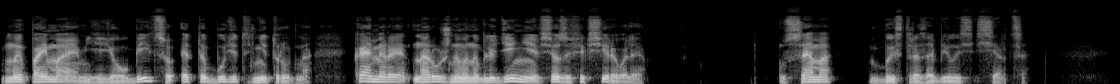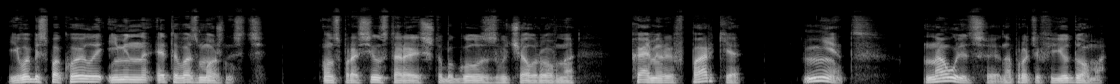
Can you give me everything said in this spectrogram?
мы поймаем ее убийцу, это будет нетрудно. Камеры наружного наблюдения все зафиксировали». У Сэма быстро забилось сердце. Его беспокоила именно эта возможность. Он спросил, стараясь, чтобы голос звучал ровно, «Камеры в парке?» «Нет, на улице, напротив ее дома».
